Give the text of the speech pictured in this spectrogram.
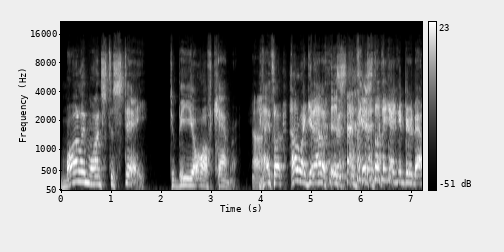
Marlon wants to stay to be your off camera. Uh-huh. And I thought, how do I get out of this? There's nothing I can do now.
